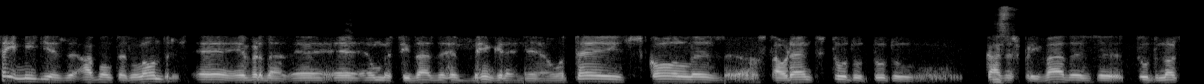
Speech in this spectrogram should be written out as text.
100 milhas à volta de Londres. É, é verdade, é, é, uma cidade bem grande. É hotéis, escolas, restaurantes, tudo, tudo casas privadas, eh, tudo. Nós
